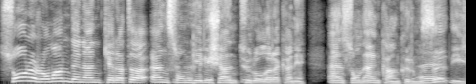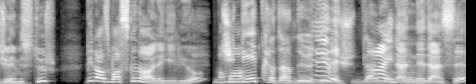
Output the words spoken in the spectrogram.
Sonra roman denen kerata en son gelişen tür olarak hani en son en kan kırmızı Evet. diyeceğimiz tür biraz baskın hale geliyor. Ama Ciddiyet kazandırır diye evet düşündüler. aynen belki, evet. nedense.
